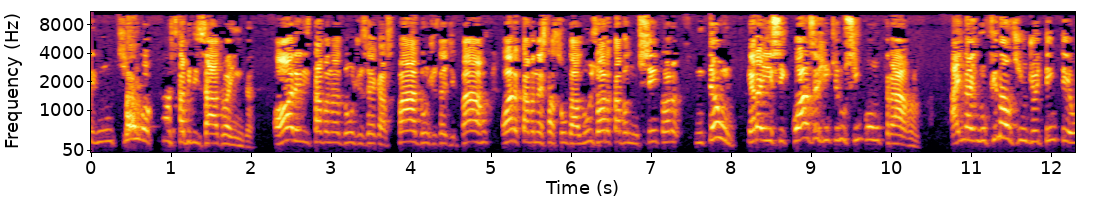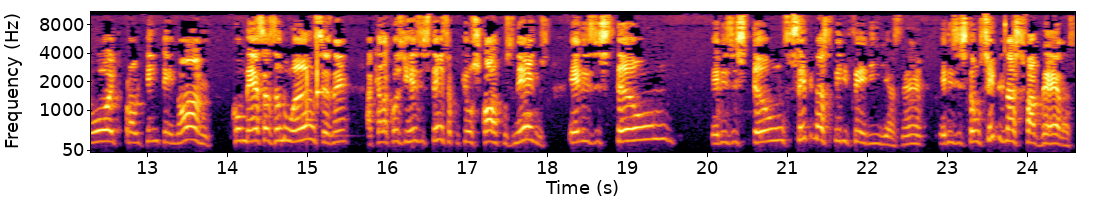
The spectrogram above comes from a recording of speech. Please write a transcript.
ele não tinha um local estabilizado ainda. Ora ele estava na Dom José Gaspar, Dom José de Barro, ora estava na Estação da Luz, ora estava no centro, ora... Então, era isso, e quase a gente não se encontrava. Aí no finalzinho de 88 para 89, começa as anuâncias, né? Aquela coisa de resistência, porque os corpos negros, eles estão eles estão sempre nas periferias, né? Eles estão sempre nas favelas.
